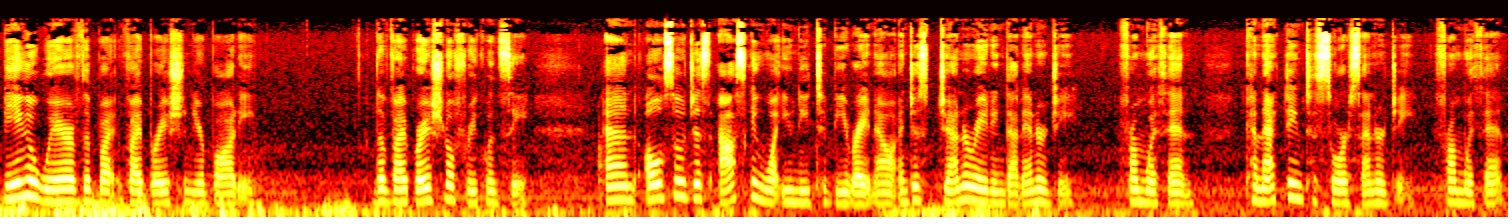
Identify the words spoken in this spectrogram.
Being aware of the bi- vibration in your body, the vibrational frequency, and also just asking what you need to be right now and just generating that energy from within, connecting to source energy from within.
